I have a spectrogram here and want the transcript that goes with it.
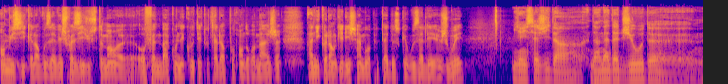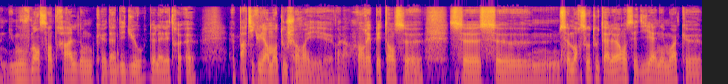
en musique. Alors, vous avez choisi justement euh, Offenbach qu'on écoutait tout à l'heure pour rendre hommage à Nicolas Angelich. Un mot peut-être de ce que vous allez jouer. Bien, il s'agit d'un adagio du mouvement central, donc d'un des duos de la lettre E, particulièrement touchant. Et euh, voilà, en répétant ce, ce morceau tout à l'heure, on s'est dit Anne et moi que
